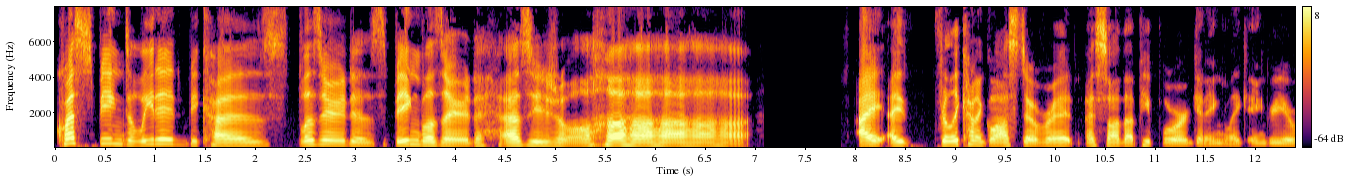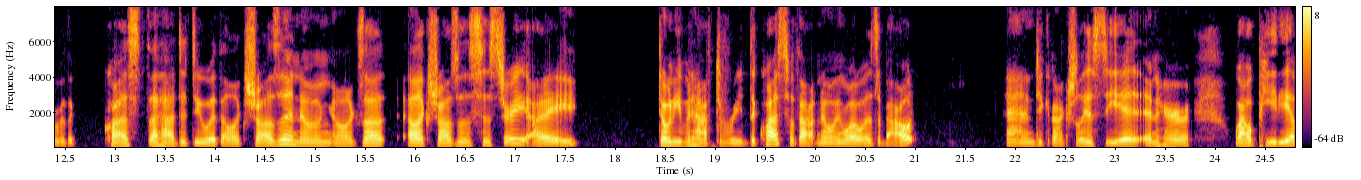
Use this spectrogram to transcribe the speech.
quests being deleted because Blizzard is being Blizzard as usual. I I really kind of glossed over it. I saw that people were getting like angry over the quest that had to do with Alexstrasza and knowing Alex history. I don't even have to read the quest without knowing what it was about. And you can actually see it in her Wowpedia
